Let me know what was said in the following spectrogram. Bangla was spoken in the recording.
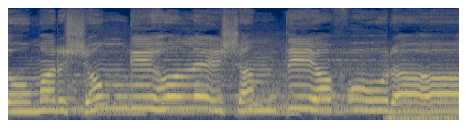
তোমার সঙ্গে হলে শান্তি অপুরান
